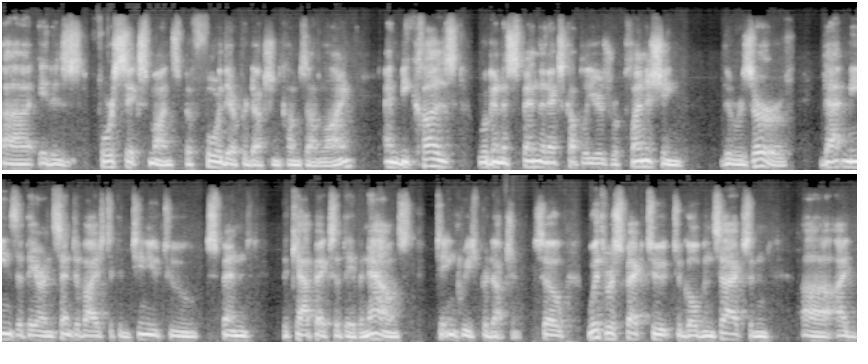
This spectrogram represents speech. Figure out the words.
uh, it is for six months before their production comes online. And because we're going to spend the next couple of years replenishing the reserve, that means that they are incentivized to continue to spend the capex that they've announced to increase production. So, with respect to, to Goldman Sachs, and uh, I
